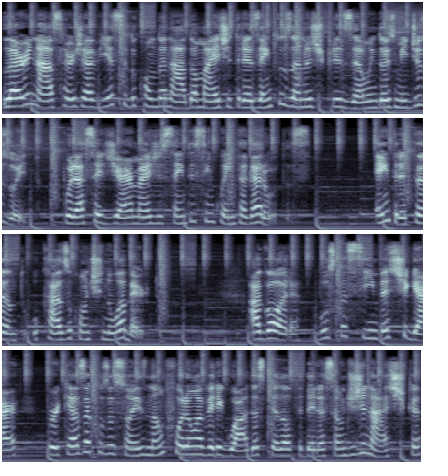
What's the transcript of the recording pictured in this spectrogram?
Larry Nassar já havia sido condenado a mais de 300 anos de prisão em 2018, por assediar mais de 150 garotas. Entretanto, o caso continua aberto. Agora, busca-se investigar por que as acusações não foram averiguadas pela Federação de Ginástica,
